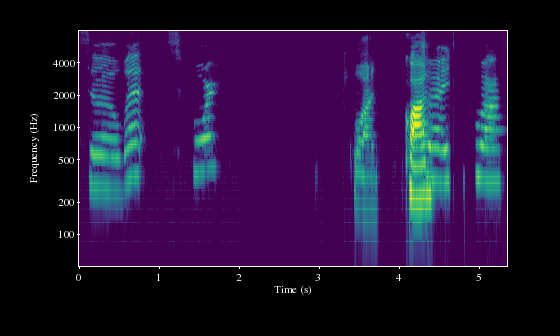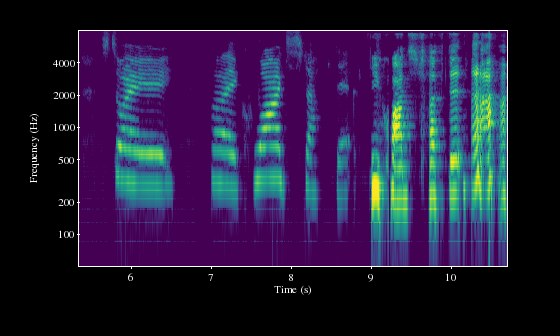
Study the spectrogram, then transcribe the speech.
So what's for? Quad. Quad. So I quad. So I I quad stuffed it. You quad stuffed it. All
